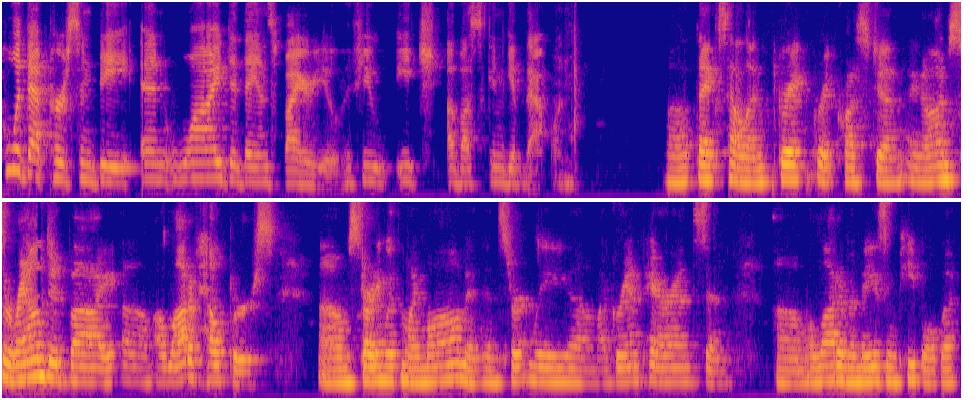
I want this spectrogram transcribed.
who would that person be and why did they inspire you? If you each of us can give that one. Uh, thanks, Helen. Great, great question. You know, I'm surrounded by um, a lot of helpers, um, starting with my mom and, and certainly uh, my grandparents and um, a lot of amazing people. But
